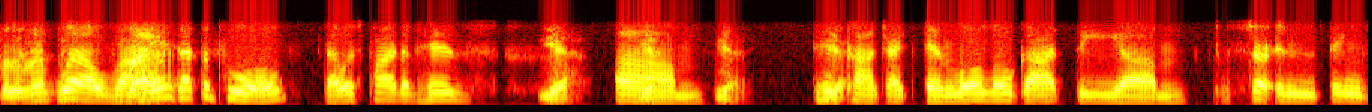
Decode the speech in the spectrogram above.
for the Olympics. well ryan But- got the pool that was part of his yeah, yeah, um yeah, his yeah. contract and lolo got the um certain things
